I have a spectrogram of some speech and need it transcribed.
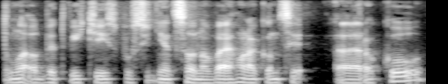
tomhle odvětví chtějí spustit něco nového na konci roku,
